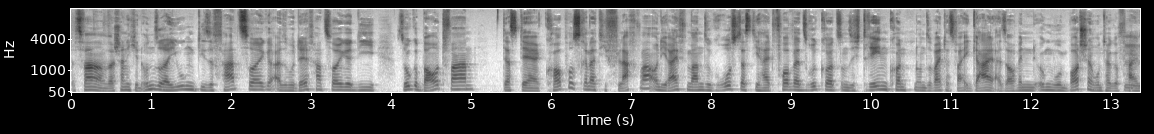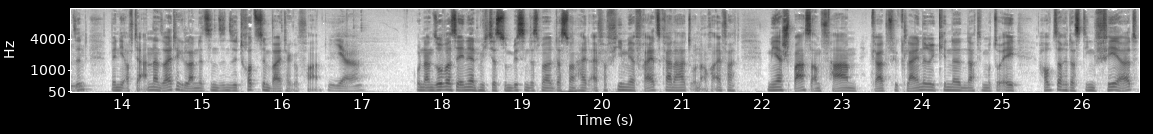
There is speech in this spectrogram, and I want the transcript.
das war wahrscheinlich in unserer Jugend, diese Fahrzeuge, also Modellfahrzeuge, die so gebaut waren, dass der Korpus relativ flach war und die Reifen waren so groß, dass die halt vorwärts, rückwärts und sich drehen konnten und so weiter. Das war egal. Also auch wenn irgendwo ein Bordstein runtergefallen mhm. sind, wenn die auf der anderen Seite gelandet sind, sind sie trotzdem weitergefahren. Ja. Und an sowas erinnert mich das so ein bisschen, dass man, dass man halt einfach viel mehr Freiheitsgrade hat und auch einfach mehr Spaß am Fahren. Gerade für kleinere Kinder nach dem Motto, ey, Hauptsache das Ding fährt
